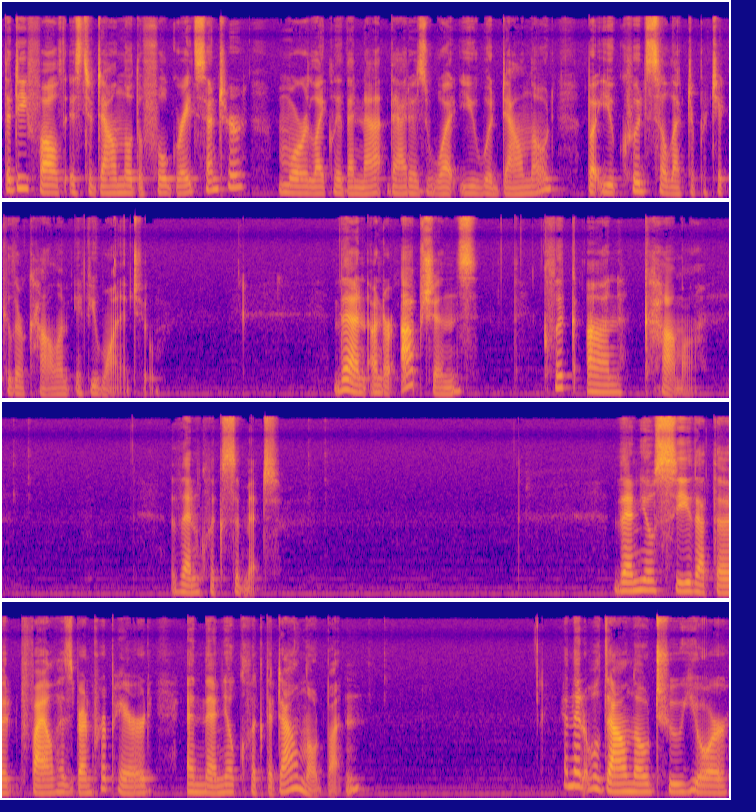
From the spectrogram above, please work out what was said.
The default is to download the full grade center. More likely than not, that is what you would download, but you could select a particular column if you wanted to. Then, under Options, click on Comma. Then click Submit. Then you'll see that the file has been prepared, and then you'll click the Download button. And then it will download to your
